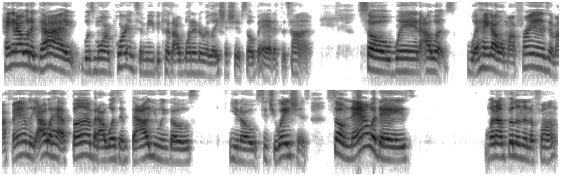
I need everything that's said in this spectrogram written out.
hanging out with a guy was more important to me because I wanted a relationship so bad at the time. So when I was would hang out with my friends and my family, I would have fun, but I wasn't valuing those, you know, situations. So nowadays, when I'm feeling in a funk,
